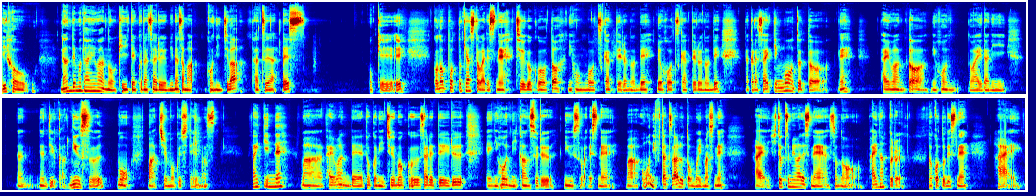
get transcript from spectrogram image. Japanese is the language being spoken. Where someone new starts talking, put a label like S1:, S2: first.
S1: リホー。何でも台湾の聞いてくださる皆様、こんにちは、達也です。OK。このポッドキャストはですね、中国語と日本語を使っているので、両方使っているので、だから最近もちょっとね、台湾と日本の間に、なんなんていうか、ニュースも、まあ注目しています。最近ね、まあ台湾で特に注目されている、え日本に関するニュースはですね、まあ主に2つあると思いますね。はい。1つ目はですね、そのパイナップルのことですね。はい。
